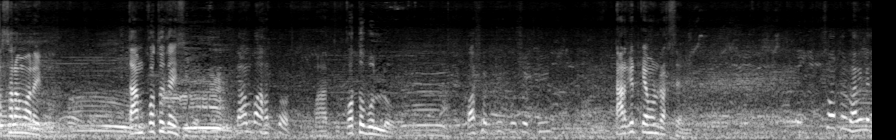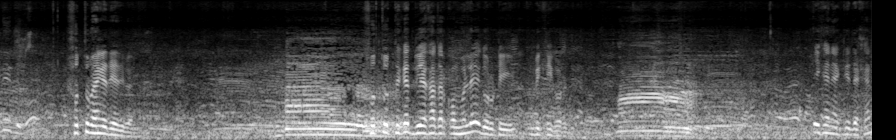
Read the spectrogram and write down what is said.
আসসালামু আলাইকুম। দাম কত চাইছিল? দাম বাহাত্তর। বাহাত্তর। কত বলল? বাষট্টি পঁয়ষট্টি। টার্গেট কেমন রাখছেন? সত্তর ভাঙলে দিয়ে দেবো। সত্তর ভেঙে দিয়ে দেবেন। সত্তর থেকে দুই এক হাজার কম হলে গরুটি বিক্রি করে দিতে এখানে একটি দেখেন,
